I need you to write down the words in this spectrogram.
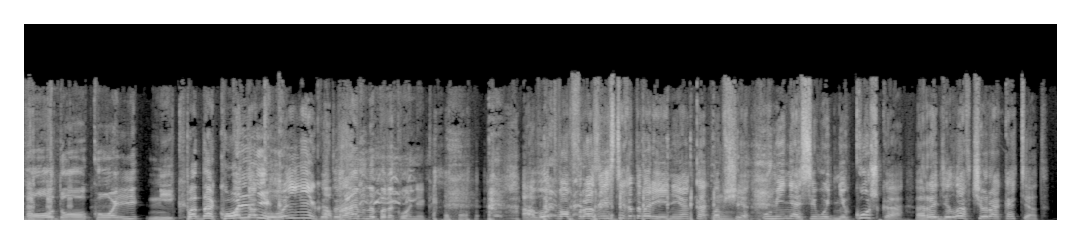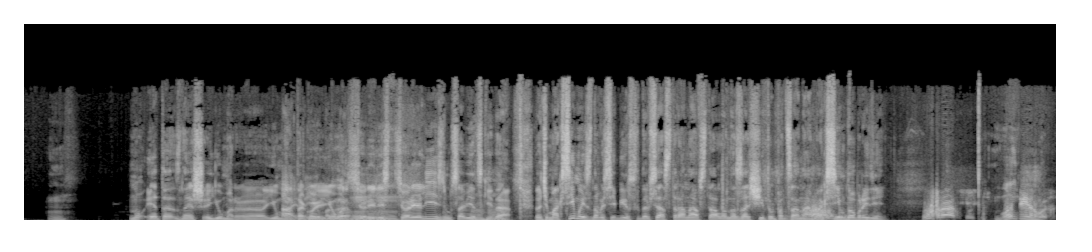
подоконник. Подоконник? Подоконник? А это- правильно подоконник. А вот вам фраза из стихотворения. Как вообще? У меня сегодня кошка родила вчера котят. Ну, это, знаешь, юмор, э, юмор А, такой, юмор, юмор, да? сюрреалист- сюрреализм советский, да. Давайте, Максима из Новосибирска, да вся страна встала на защиту пацана. Максим, добрый день. Здравствуйте. Во-первых,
